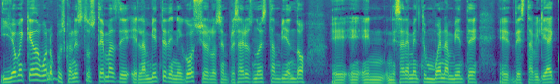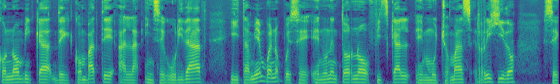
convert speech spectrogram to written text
Y yo me quedo, bueno, pues con estos temas del ambiente de negocios. Los empresarios no están viendo eh, eh, en necesariamente un buen ambiente eh, de estabilidad económica, de combate a la inseguridad y también, bueno, pues en un entorno fiscal mucho más rígido se,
